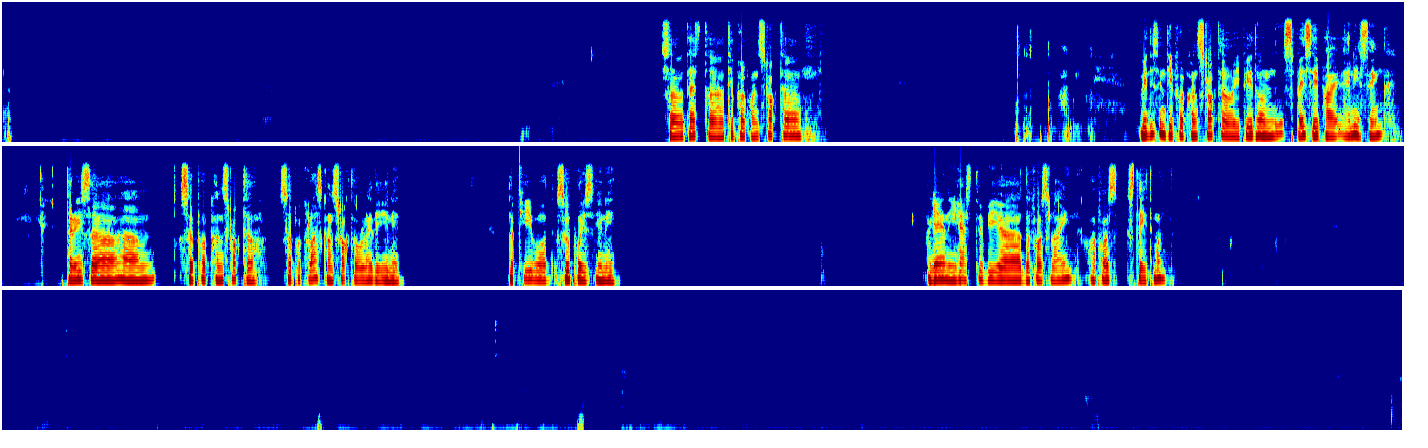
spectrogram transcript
So that's the default constructor. with this default constructor, if you don't specify anything, there is a um, super constructor, super class constructor already in it. The keyword super is in it. Again, it has to be uh, the first line or first statement.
